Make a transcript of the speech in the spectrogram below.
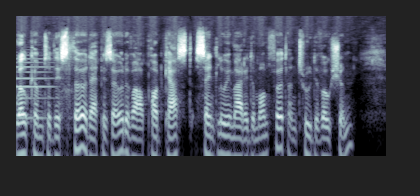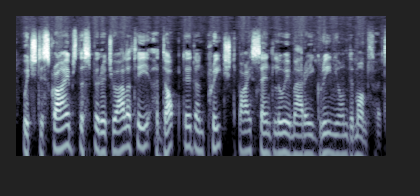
Welcome to this third episode of our podcast, St. Louis Marie de Montfort and True Devotion, which describes the spirituality adopted and preached by St. Louis Marie Grignon de Montfort.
